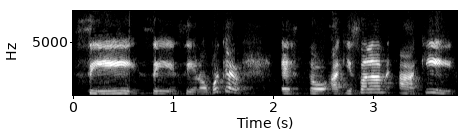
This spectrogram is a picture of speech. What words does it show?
Sí, sí, sí, no, porque esto, aquí, solamente, aquí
